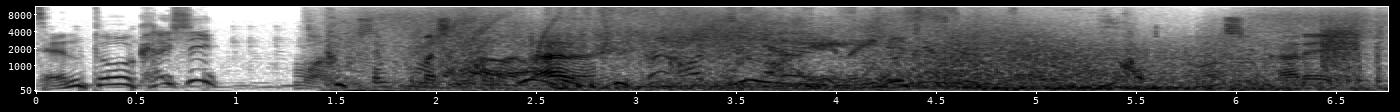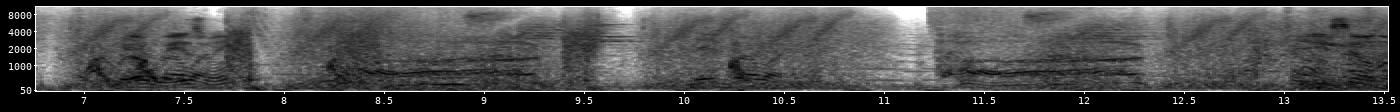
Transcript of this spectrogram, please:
Sentou, 開始 Mano, sempre começa com uma cara. Né? Nossa, o cara é cruel mesmo, hein? Que isso, Euno?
